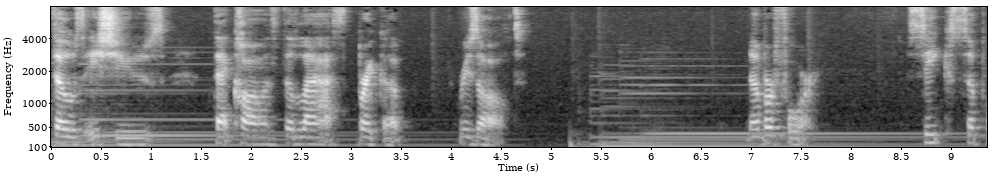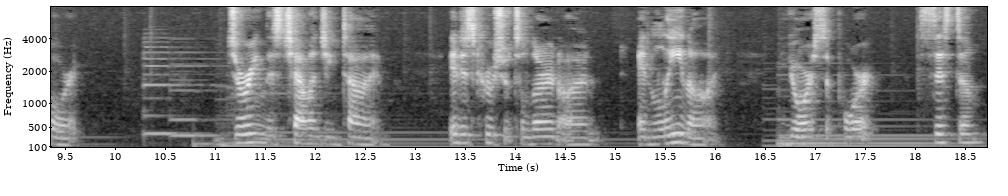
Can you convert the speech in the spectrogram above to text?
those issues that caused the last breakup resolved. Number four, seek support. During this challenging time, it is crucial to learn on and lean on your support system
